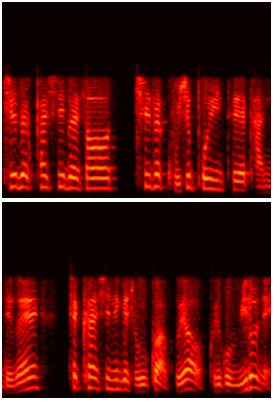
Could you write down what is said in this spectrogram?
780에서 790포인트의 반등을 체크하시는 게 좋을 것 같고요. 그리고 위로는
